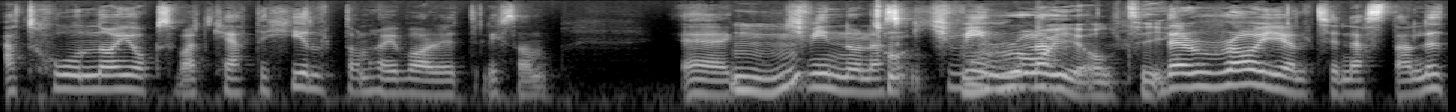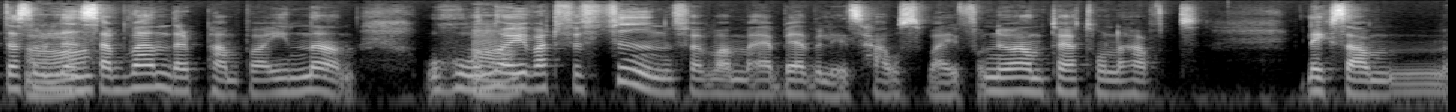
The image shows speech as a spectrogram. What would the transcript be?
att hon har ju också varit, Kathy Hilton har ju varit liksom eh, Mm. kvinnornas kvinna. Royalty. The royalty nästan. Lite som Ja. Lisa Vanderpump var innan. Och hon Ja. har ju varit för fin för att vara med i Beverly Hills Housewife. Och nu antar jag att hon har haft liksom,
